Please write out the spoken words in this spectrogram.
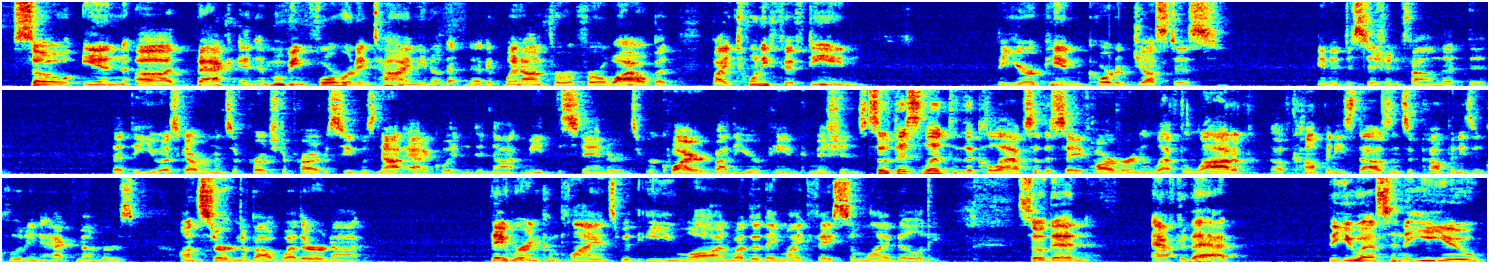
So in uh, back and moving forward in time, you know that, that went on for for a while, but by 2015, the European Court of Justice, in a decision, found that the that the U.S. government's approach to privacy was not adequate and did not meet the standards required by the European Commission. So this led to the collapse of the safe harbor, and it left a lot of, of companies, thousands of companies, including ACT members, uncertain about whether or not they were in compliance with EU law and whether they might face some liability. So then, after that, the U.S. and the EU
